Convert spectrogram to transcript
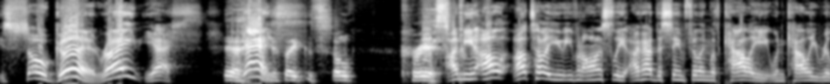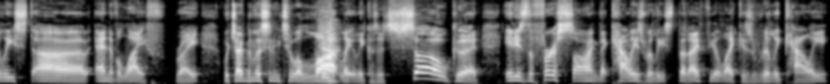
it's so good, right? Yes. yeah, Yes! it's like it's so crisp. I mean, I'll I'll tell you, even honestly, I've had the same feeling with Calli when Calli released uh, "End of a Life," right? Which I've been listening to a lot Yeah. lately because it's so good. It is the first song that Calli's released that I feel like is really Calli,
